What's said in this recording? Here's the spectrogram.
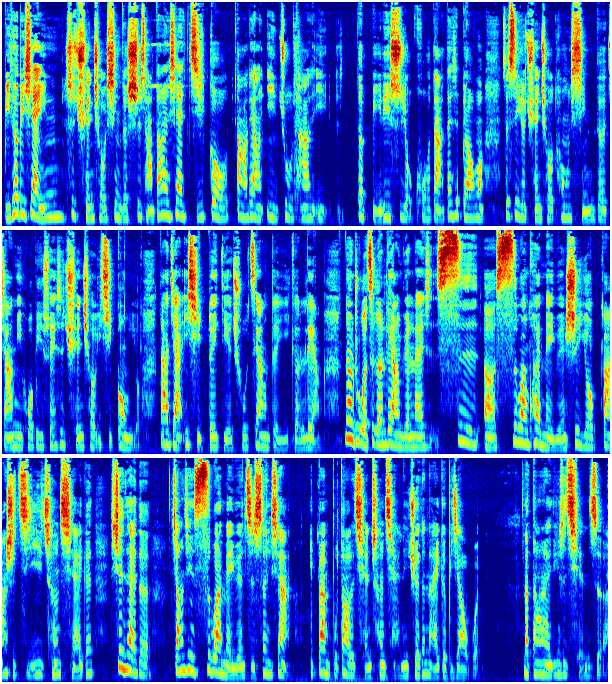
比特币现在已经是全球性的市场，当然现在机构大量挹注，它已的比例是有扩大，但是不要忘，这是一个全球通行的加密货币，所以是全球一起共有，大家一起堆叠出这样的一个量。那如果这个量原来四呃四万块美元是由八十几亿撑起来，跟现在的将近四万美元只剩下一半不到的钱撑起来，你觉得哪一个比较稳？那当然一定是前者，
